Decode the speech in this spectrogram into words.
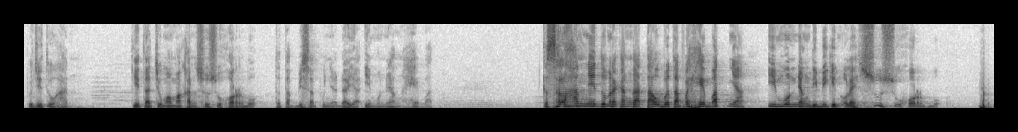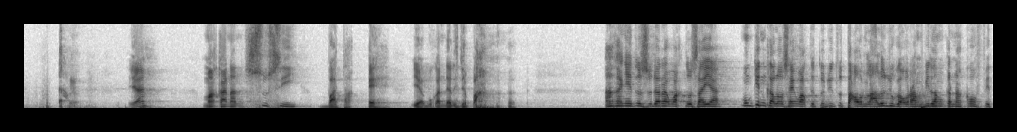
Puji Tuhan, kita cuma makan susu horbo tetap bisa punya daya imun yang hebat. Kesalahannya itu mereka nggak tahu betapa hebatnya imun yang dibikin oleh susu horbo. ya, makanan susi Batak. Eh, ya bukan dari Jepang. Makanya itu saudara waktu saya, mungkin kalau saya waktu itu itu tahun lalu juga orang bilang kena covid.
